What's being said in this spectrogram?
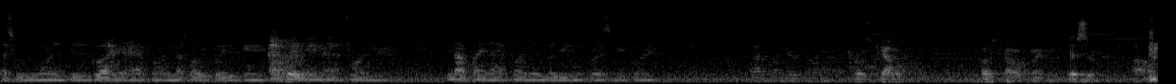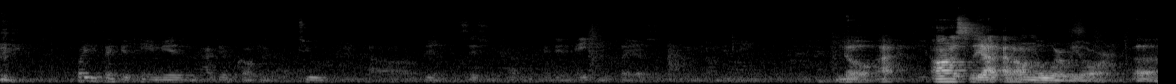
That's what we wanted to do is go out here and have fun. That's why we play this game. We play this game to have fun. And if you're not playing to have fun, there's no reason for us to be playing. Coach Keller, Coach Keller, right here. Yes, sir. Um, where do you think your team is and how difficult is it to uh, be in a position to have fit in No, I, honestly, I, I don't know where we are. Uh,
